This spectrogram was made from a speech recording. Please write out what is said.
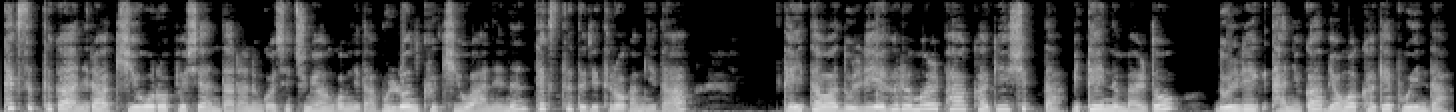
텍스트가 아니라 기호로 표시한다라는 것이 중요한 겁니다. 물론 그 기호 안에는 텍스트들이 들어갑니다. 데이터와 논리의 흐름을 파악하기 쉽다. 밑에 있는 말도 논리 단위가 명확하게 보인다.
